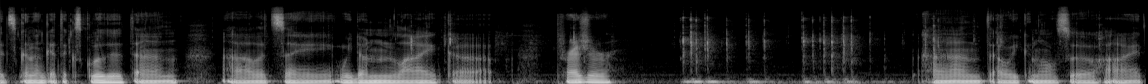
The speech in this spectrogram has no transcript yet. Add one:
it's gonna get excluded, and let's say we don't like treasure and uh, we can also hide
